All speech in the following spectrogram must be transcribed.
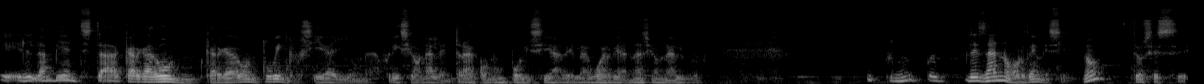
el ambiente está cargadón, cargadón. Tuve inclusive ahí una fricción al entrar con un policía de la Guardia Nacional. Pues, pues, les dan órdenes, sí, ¿no? Entonces, eh,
